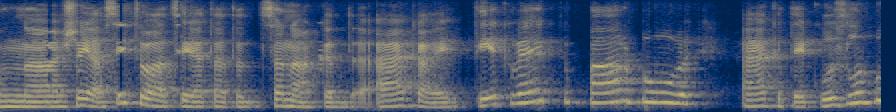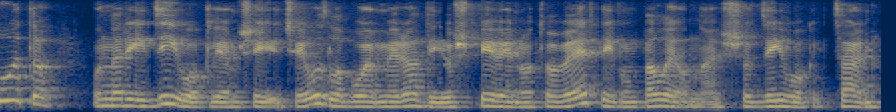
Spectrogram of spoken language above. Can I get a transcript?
Un uh, šajā situācijā tā tad sanāk, kad ēkai tiek veikta pārbūve, ēka tiek uzlabota, Un arī dzīvokļiem šī, šie uzlabojumi ir radījuši pievienoto vērtību un palielinājuši šo dzīvokļu cenu.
